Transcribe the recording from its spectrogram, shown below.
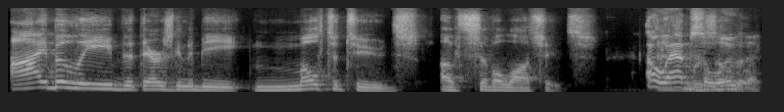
I believe that there's going to be multitudes of civil lawsuits oh, As a absolutely. result-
